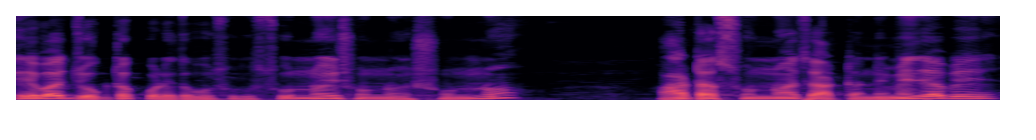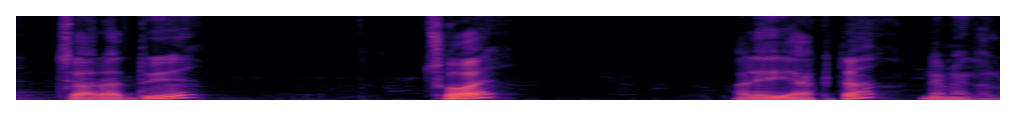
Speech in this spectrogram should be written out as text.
এবার যোগটা করে দেবো শুধু। শূন্যই শূন্য শূন্য আট আর শূন্য আছে, আটটা নেমে যাবে, চার আর দুয়ে ছয়। আর এই একটা নেমে গেল।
